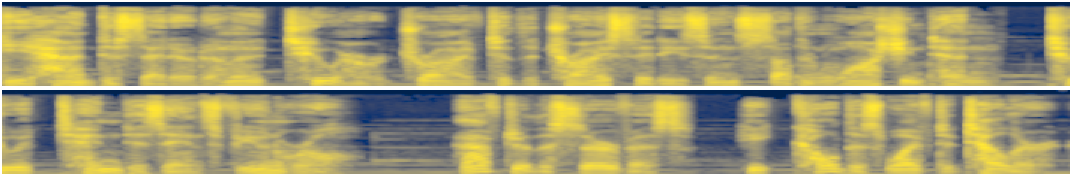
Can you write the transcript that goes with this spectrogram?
He had to set out on a two hour drive to the Tri Cities in southern Washington to attend his aunt's funeral. After the service, he called his wife to tell her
